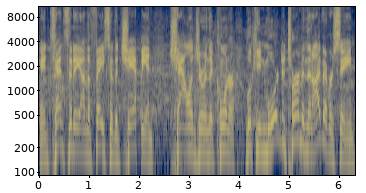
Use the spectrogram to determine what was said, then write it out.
Intensity on the face of the champion. Challenger in the corner, looking more determined than I've ever seen.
